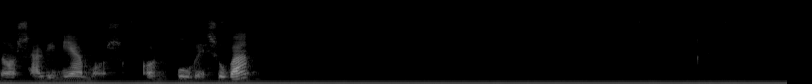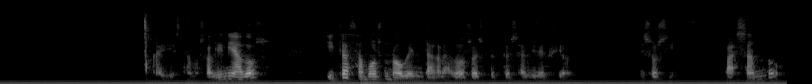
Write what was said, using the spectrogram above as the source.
nos alineamos con V sub A, ahí estamos alineados, y trazamos 90 grados respecto a esa dirección. Eso sí, pasando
